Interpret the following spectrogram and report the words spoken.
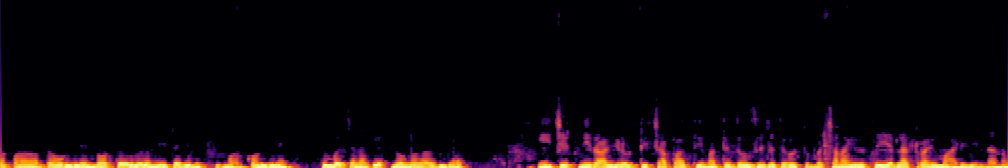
ಹಾಕೋಣ ಅಂತ ಹೋಗಿದ್ದೀನಿ. ನೋಡ್ತಾ ಇರ್ಬೋದು ನೀಟಾಗಿ ಮಿಕ್ಸಿಗೆ ಮಾಡ್ಕೊಂಡಿದ್ದೀನಿ. ತುಂಬ ಚೆನ್ನಾಗಿ ನುಣ್ಣಗಾಗಿದೆ. ಈ ಚಟ್ನಿ, ರಾಗಿ, ರೊಟ್ಟಿ, ಚಪಾತಿ ಮತ್ತು ದೋಸೆ ಜೊತೆಗೂ ತುಂಬ ಚೆನ್ನಾಗಿರುತ್ತೆ. ಎಲ್ಲ ಟ್ರೈ ಮಾಡಿದ್ದೀನಿ ನಾನು.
